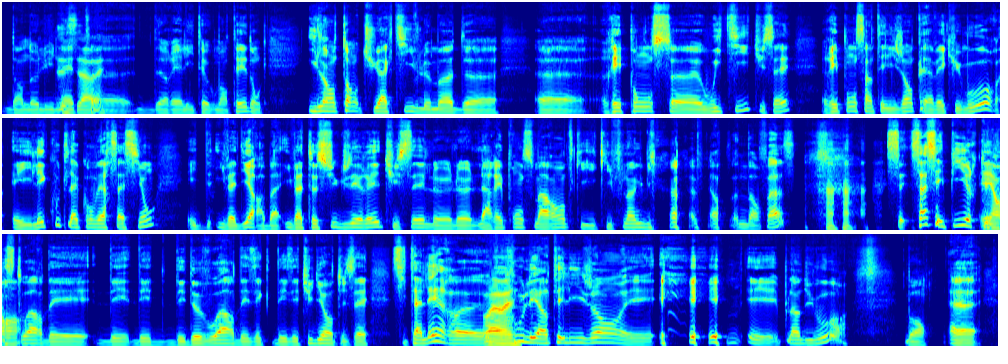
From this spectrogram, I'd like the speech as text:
dans nos lunettes de réalité augmentée. Donc, il entend, tu actives le mode euh, réponse euh, witty, tu sais, réponse intelligente et avec humour, et il écoute la conversation et il va dire, ah bah, il va te suggérer, tu sais, le, la réponse marrante qui, qui, flingue bien la personne d'en face. ça, c'est pire que l'histoire des, des, des, devoirs des, des, étudiants, tu sais. Si tu as l'air euh, cool et intelligent et, et, plein d'humour. Bon,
